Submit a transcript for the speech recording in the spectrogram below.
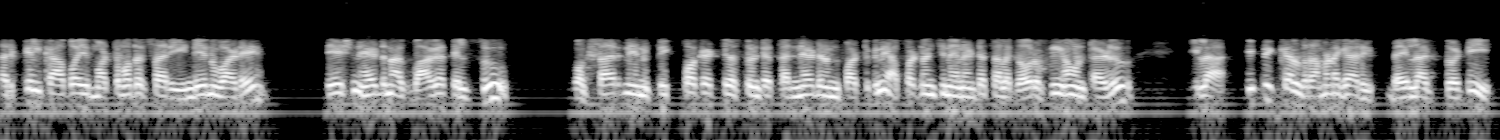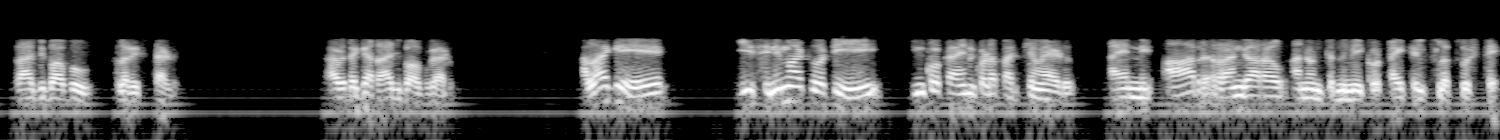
సర్కిల్ కాబోయే మొట్టమొదటిసారి ఇండియన్ వాడే. స్టేషన్ హెడ్ నాకు బాగా తెలుసు. ఒకసారి నేను పిక్ పాకెట్ చేస్తుంటే తన్నేడు నన్ను పట్టుకుని అప్పటి నుంచి నేనంటే చాలా గౌరవంగా ఉంటాడు. ఇలా టిపికల్ రమణ గారి డైలాగ్ తోటి రాజుబాబు అలరిస్తాడు. ఆ విధంగా రాజుబాబు గారు. అలాగే ఈ సినిమా తోటి ఇంకొక ఆయన కూడా పరిచయం అయ్యాడు. ఆయన్ని ఆర్ రంగారావు అని ఉంటుంది మీకు టైటిల్స్లో చూస్తే.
